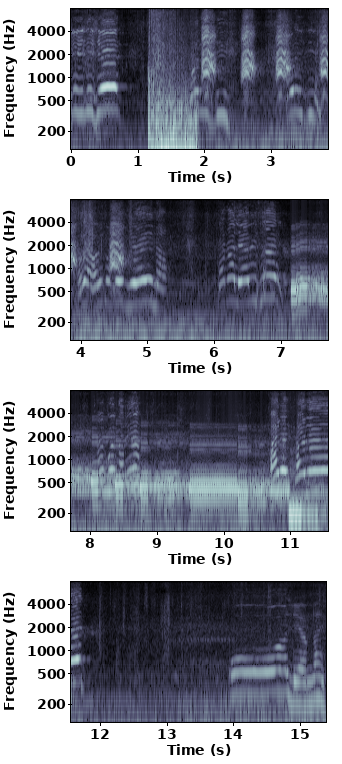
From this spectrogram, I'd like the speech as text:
વીજની શેર. ફરીથી, ફરીથી. હવે હવે તો કોઈ લે ઓ લેમ નહીં પડો તો હું તો ધૂપ આહો કાલે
